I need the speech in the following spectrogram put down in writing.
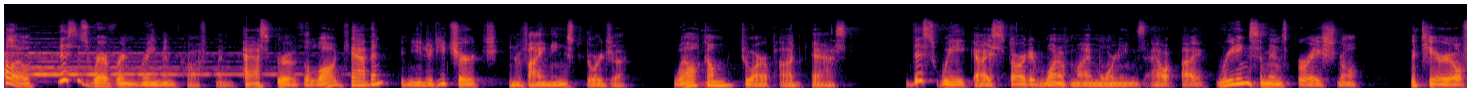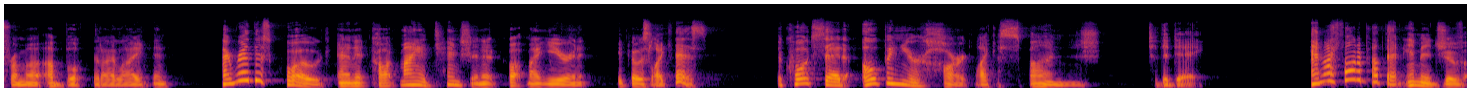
Hello, this is Reverend Raymond Coffman, pastor of the Log Cabin Community Church in Vinings, Georgia. Welcome to our podcast. This week, I started one of my mornings out by reading some inspirational material from a, a book that I like. And I read this quote and it caught my attention, it caught my ear, and it, it goes like this The quote said, Open your heart like a sponge to the day. And I thought about that image of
